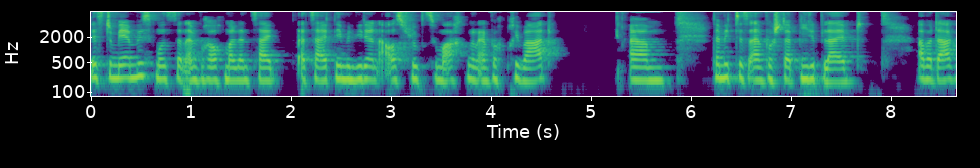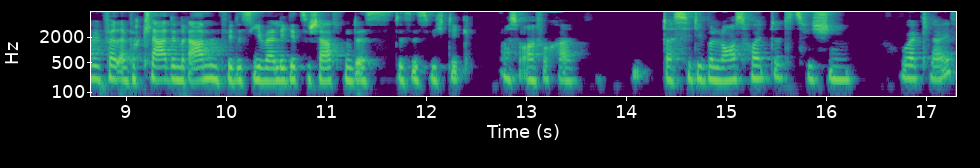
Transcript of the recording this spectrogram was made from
desto mehr müssen wir uns dann einfach auch mal eine Zeit, eine Zeit nehmen, wieder einen Ausflug zu machen und einfach privat, ähm, damit das einfach stabil bleibt. Aber da wird halt einfach klar den Rahmen für das jeweilige zu schaffen, das, das ist wichtig. Also einfach dass sie die Balance haltet zwischen Work-Life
